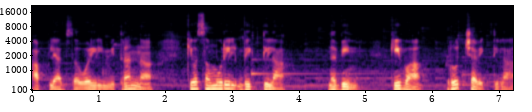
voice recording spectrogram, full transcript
आपल्या जवळील मित्रांना किंवा समोरील व्यक्तीला नवीन किंवा रोजच्या व्यक्तीला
